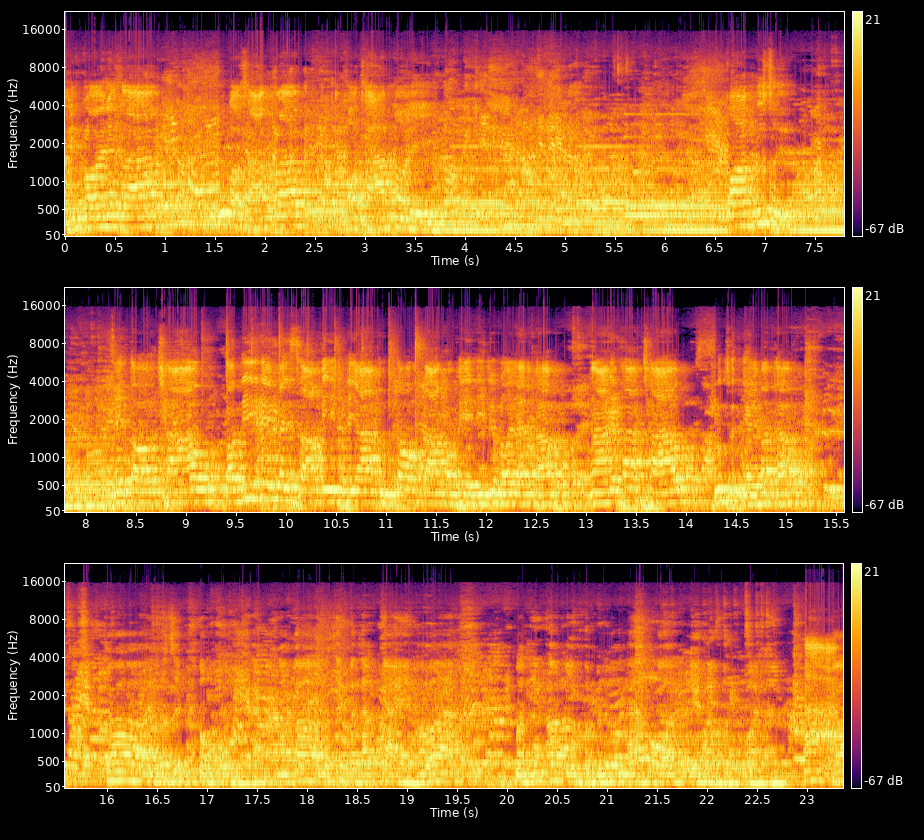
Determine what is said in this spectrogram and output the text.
เรียบร้อยนะครับผู้ต่อสาวครับ ขอถามหน่อย ความรู้สึกในตอนเช้า ตอนนี้ได้เป็นสามีภรรยาถูกต้องตามประเพณีเรียบร้อยแล้วครับ งานในภาคเช้ารู้สึกไงบ้างครับก็ สึกอบอุ่นนะครับแล้วก็รู้สึกประทับใจ เพราะว่าวันนี้ก็มีคนมาร่วมงานก็เยอะพอสมควรอ่าก็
